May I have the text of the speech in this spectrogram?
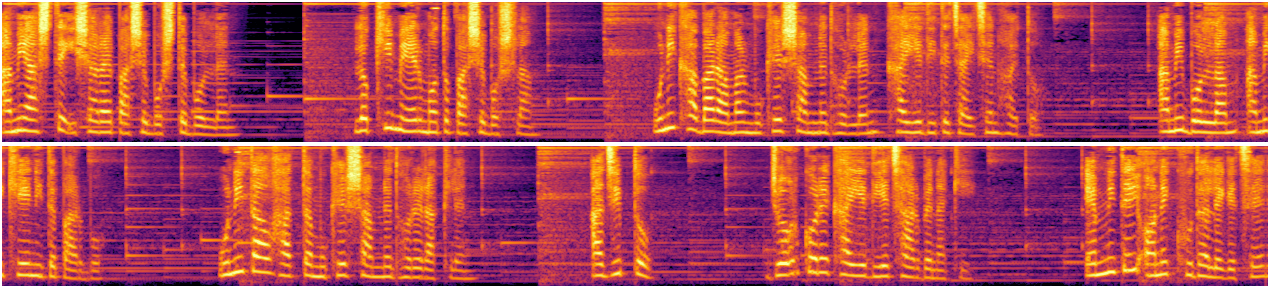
আমি আসতে ইশারায় পাশে বসতে বললেন লক্ষ্মী মেয়ের মতো পাশে বসলাম। উনি খাবার আমার মুখের সামনে ধরলেন, খাইয়ে দিতে চাইছেন হয়তো। আমি বললাম, আমি খেয়ে নিতে পারব। উনি তাও হাতটা মুখের সামনে ধরে রাখলেন। আজীব তো, জোর করে খাইয়ে দিয়ে ছাড়বে নাকি? এমনিতেই অনেক ক্ষুধা লেগেছে,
